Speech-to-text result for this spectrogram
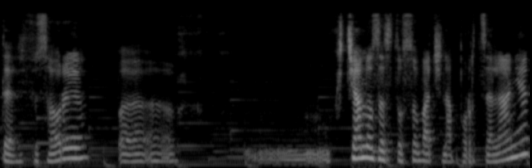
te wzory chciano zastosować na porcelanie.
